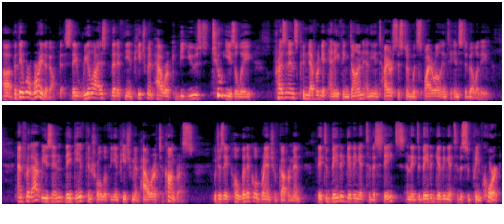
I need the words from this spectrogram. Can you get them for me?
Uh, but they were worried about this. They realized that if the impeachment power could be used too easily, presidents could never get anything done and the entire system would spiral into instability. And for that reason, they gave control of the impeachment power to Congress, which is a political branch of government. They debated giving it to the states and they debated giving it to the Supreme Court.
